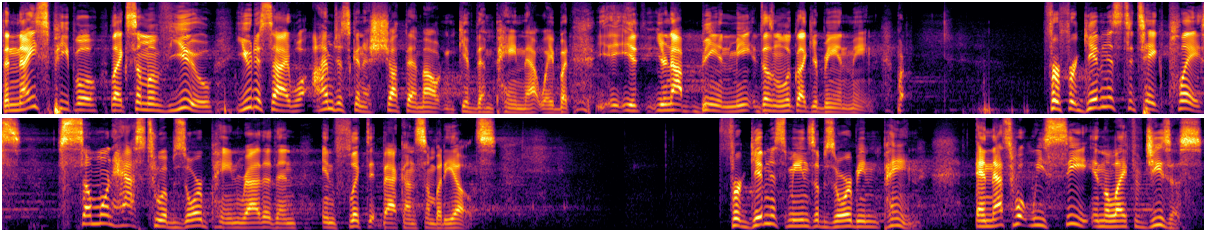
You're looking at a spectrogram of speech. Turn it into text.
The nice people, like some of you, you decide, well, I'm just going to shut them out and give them pain that way. But you're not being mean. It doesn't look like you're being mean. But for forgiveness to take place, someone has to absorb pain rather than inflict it back on somebody else. Forgiveness means absorbing pain. And that's what we see in the life of Jesus.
